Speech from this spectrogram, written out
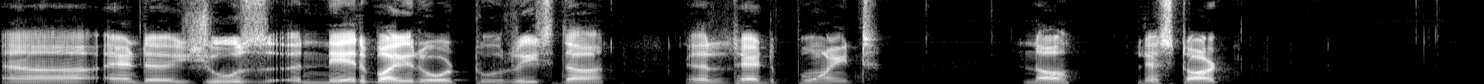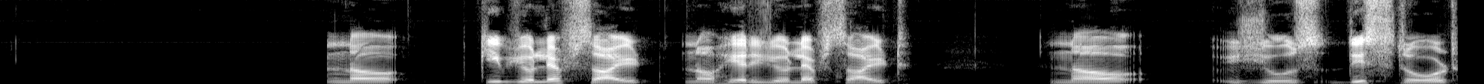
uh, and uh, use nearby road to reach the red point. Now let's start. Now keep your left side. Now here is your left side. Now use this road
